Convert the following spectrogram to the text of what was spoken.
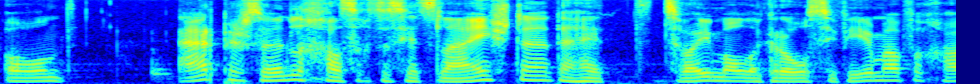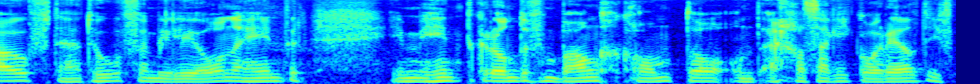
Und er persönlich kann sich das jetzt leisten. Der hat zweimal eine grosse Firma verkauft, der hat Haufen Millionen hinter, im Hintergrund auf dem Bankkonto und er kann sagen, ich gehe relativ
